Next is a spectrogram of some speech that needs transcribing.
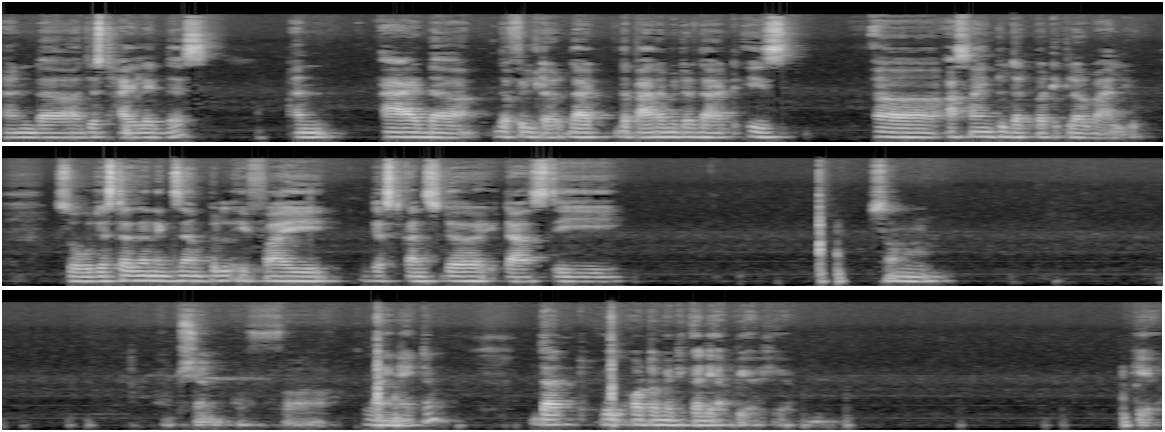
and uh, just highlight this and add uh, the filter that the parameter that is uh, assigned to that particular value so just as an example if i just consider it as the some option of uh, line item that will automatically appear here. Here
